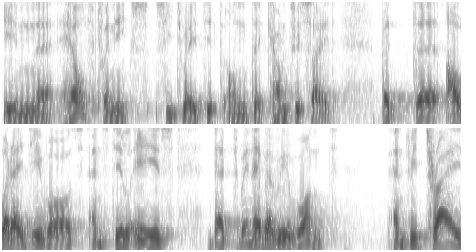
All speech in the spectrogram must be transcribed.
in uh, health clinics situated on the countryside. But uh, our idea was, and still is, that whenever we want and we try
